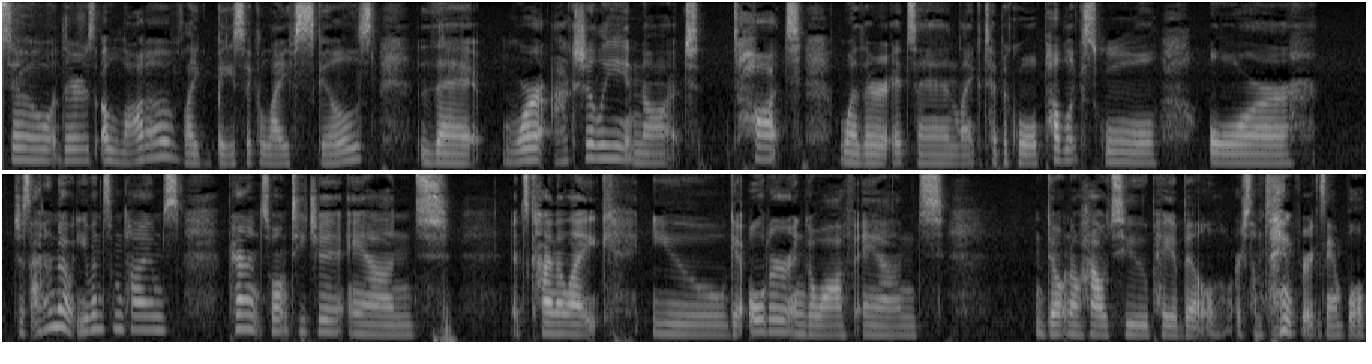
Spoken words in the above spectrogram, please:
So, there's a lot of like basic life skills that we're actually not taught, whether it's in like typical public school or just, I don't know, even sometimes parents won't teach it, and it's kind of like you get older and go off and don't know how to pay a bill or something, for example.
